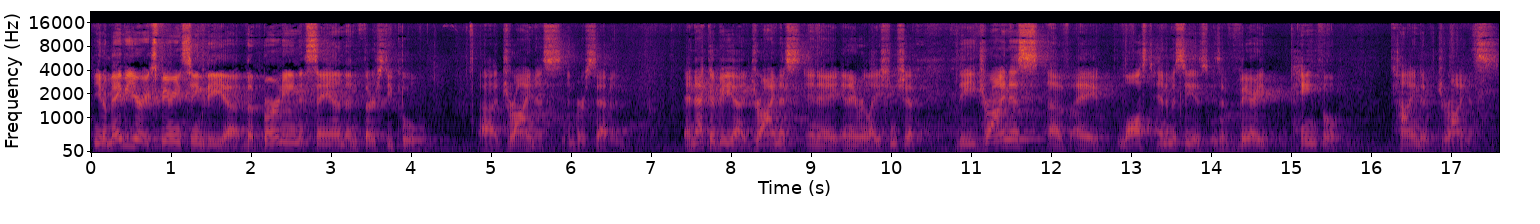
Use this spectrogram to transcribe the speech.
You know, maybe you're experiencing the, uh, the burning sand and thirsty pool, uh, dryness in verse 7. And that could be a dryness in a, in a relationship. The dryness of a lost intimacy is, is a very painful kind of dryness.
